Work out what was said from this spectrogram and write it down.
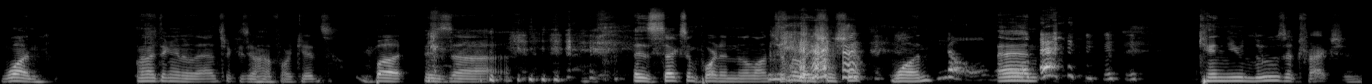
One. Well, I think I know the answer because you'll have four kids. But is uh is sex important in a long-term relationship? One. no. And- Can you lose attraction?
